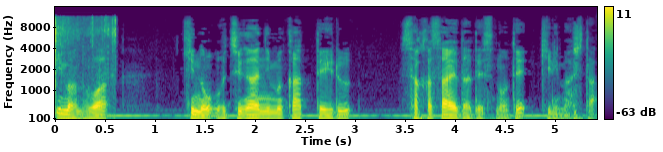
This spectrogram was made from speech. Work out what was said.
今のは木の内側に向かっている逆さ枝ですので切りました。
